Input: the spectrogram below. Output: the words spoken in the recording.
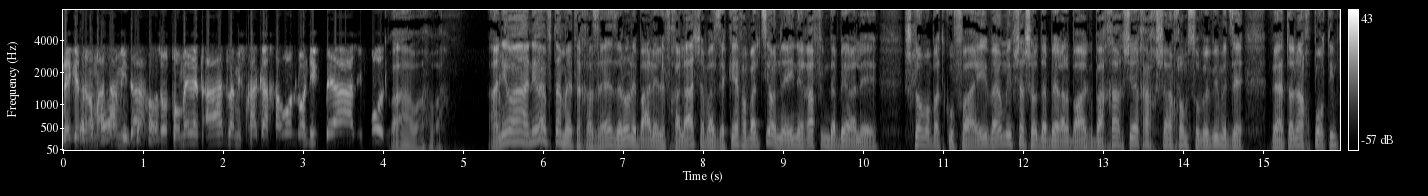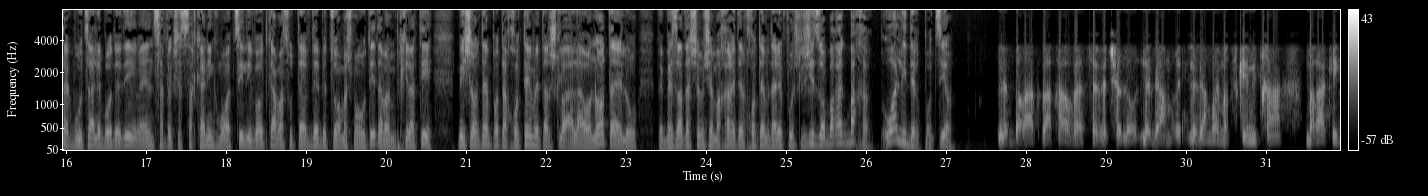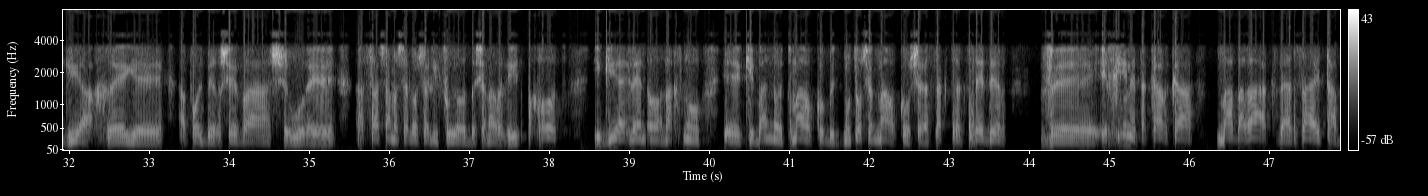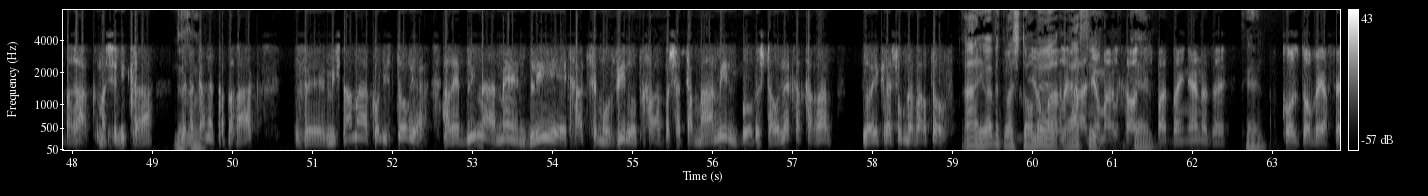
נגד רמת עמידה. זאת אומרת, עד למשחק האחרון לא נקבעה האליפות. וואו וואו וואו. אני, אני אוהב את המתח הזה, זה לא לבעלי לב חלש, אבל זה כיף. אבל ציון, הנה רפי מדבר על אה, שלמה בתקופה ההיא, והיום אי אפשר שלא לדבר על ברק בכר, שיהיה לך שאנחנו לא מסובבים את זה, ואתה יודע, אנחנו פורטים את הקבוצה לבודדים, אין ספק ששחקנים כמו אצילי ועוד כמה עשו את ההבדל בצורה משמעותית, אבל מבחינתי, מי שנותן פה את החותמת על, של... על העונות האלו, ובעזרת השם שמחר ייתן חותמת אליפות שלישית, זו ברק בכר. הוא הלידר פה, ציון. לברק בכר והצוות שלו, לגמרי, לגמרי מסכים איתך. ברק הגיע אחרי אה, הפועל באר שבע, שהוא אה, עשה שם שלוש אליפויות, בשנה הרביעית פחות. הגיע אלינו, אנחנו אה, קיבלנו את מרקו בדמותו של מרקו, שעשה קצת סדר והכין את הקרקע, בא ברק ועשה את הברק, מה שנקרא, נכון. ונתן את הברק. ומשם הכל היסטוריה. הרי בלי מאמן, בלי אחד שמוביל אותך, ושאתה מאמין בו, ושאתה הולך אחריו, לא יקרה שום דבר טוב. אה, אני אוהב את מה שאתה אני אומר, רפי. אני אומר לך עוד כן, משפט בעניין הזה, כן. הכל טוב ויפה.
